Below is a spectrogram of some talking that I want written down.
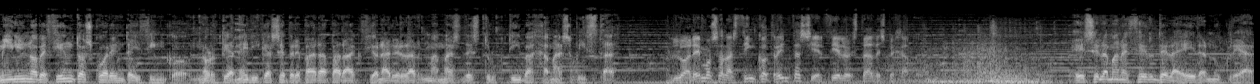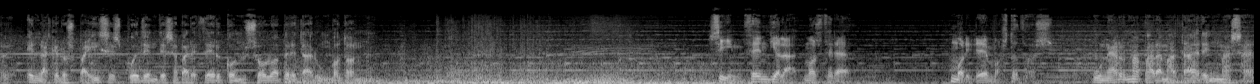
1945. Norteamérica se prepara para accionar el arma más destructiva jamás vista. Lo haremos a las 5.30 si el cielo está despejado. Es el amanecer de la era nuclear, en la que los países pueden desaparecer con solo apretar un botón. Si incendia la atmósfera, moriremos todos. Un arma para matar en masa.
